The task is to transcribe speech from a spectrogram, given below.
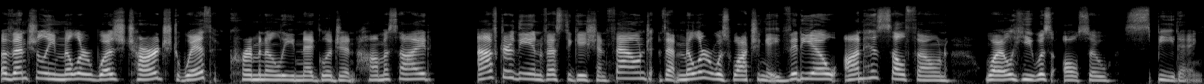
Eventually, Miller was charged with criminally negligent homicide after the investigation found that Miller was watching a video on his cell phone while he was also speeding.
